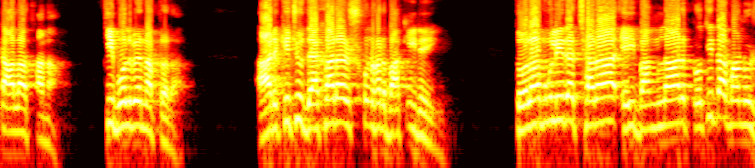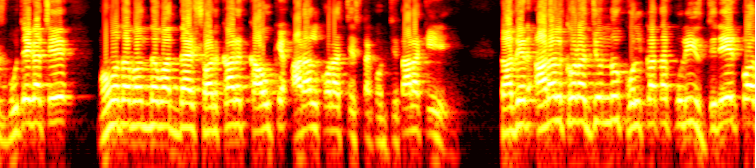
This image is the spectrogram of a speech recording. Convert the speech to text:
টালা থানা কি বলবেন আপনারা? আর কিছু দেখার আর শোনার বাকি নেই। তোলামুলিরা ছাড়া এই বাংলার প্রতিটা মানুষ বুঝে গেছে, মমতা বন্দ্যোপাধ্যায় সরকার কাউকে আড়াল করার চেষ্টা করছে। তারা কি? তাদের আড়াল করার জন্য কলকাতা পুলিশ দিনের পর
